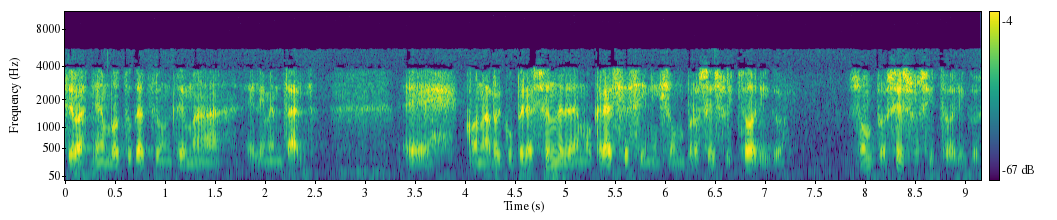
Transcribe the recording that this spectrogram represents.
Sebastián, vos tocaste un tema elemental. Eh, con la recuperación de la democracia se inicia un proceso histórico. Son procesos históricos.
